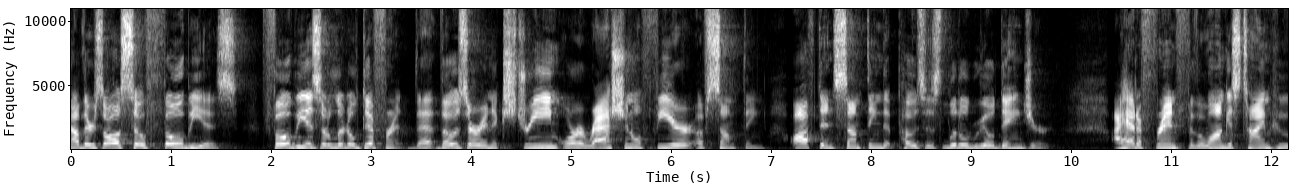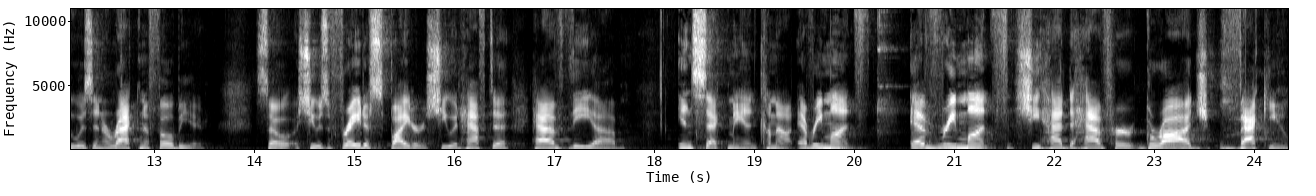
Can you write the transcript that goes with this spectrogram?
Now, there's also phobias. Phobias are a little different. That, those are an extreme or irrational fear of something, often something that poses little real danger. I had a friend for the longest time who was an arachnophobia. So she was afraid of spiders. She would have to have the uh, insect man come out every month Every month, she had to have her garage vacuumed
